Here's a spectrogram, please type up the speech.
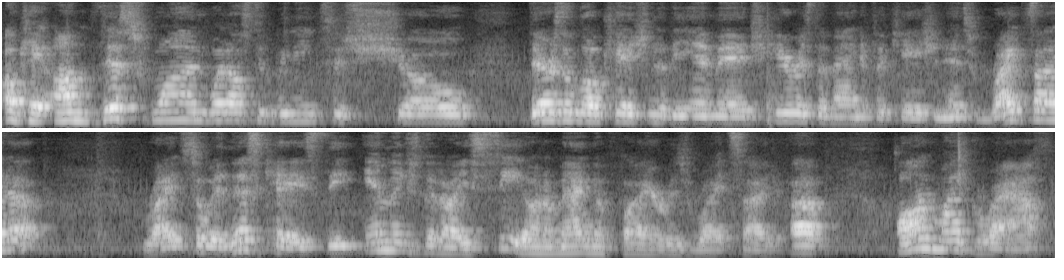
Okay, on this one, what else did we need to show? There's a location of the image. Here is the magnification. It's right side up, right? So in this case, the image that I see on a magnifier is right side up. On my graph,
